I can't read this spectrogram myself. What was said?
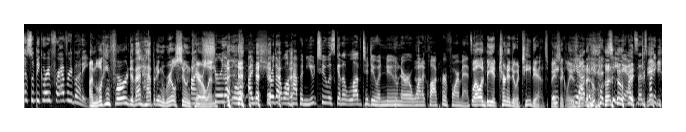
this would be great for everybody. I'm looking forward to that happening real soon, Carolyn. I'm sure that will. I'm sure that will happen. U2 is going to love to do a noon or a one o'clock performance. well, it'd be it turned into a tea dance, basically. Is yeah, what it, what tea it dance. That's be. funny.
